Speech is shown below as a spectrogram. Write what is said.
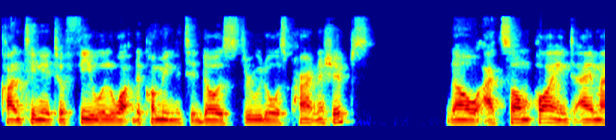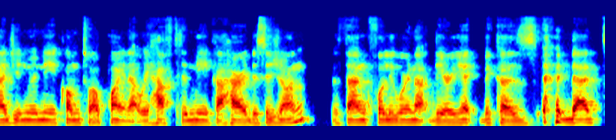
continue to fuel what the community does through those partnerships now at some point i imagine we may come to a point that we have to make a hard decision thankfully we're not there yet because that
